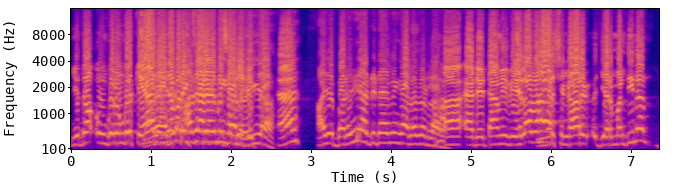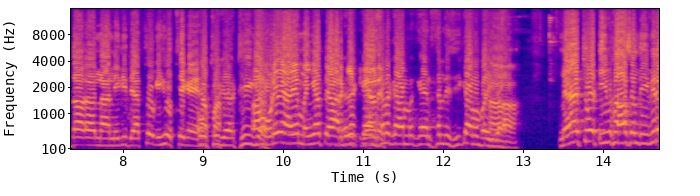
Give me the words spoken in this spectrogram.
ਜਿੱਦਾਂ ਉਂਗਲ ਉਂਗਲ ਕਹਿ ਦਿੰਦਾ ਪਰ ਇੱਥੇ ਆ ਕੇ ਗੱਲ ਆ। ਹੈ? ਅੱਜ ਬਣੇ ਵੀ ਅੱਡ ਟਾਈਮਿੰਗ ਗੱਲ ਤੁਹਾਡੇ ਨਾਲ। ਹਾਂ ਐਡਿਟਾਂ ਵੀ ਵੇਖ ਲਾ ਬਾਹਰ ਸ਼ਿੰਗਾਰ ਜਰਮਨ ਦੀ ਨਾ ਨਾਨੀ ਦੀ ਡੈਥ ਹੋ ਗਈ ਉੱਥੇ ਗਏ ਉੱਥੇ ਆਪਾਂ। ਗਿਆ, ਠੀਕ ਹਾਂ, ਹੈ। ਹੁਣੇ ਆਏ ਮਈਆਂ ਤਿਆਰ ਕੀਤੀਆਂ ਨੇ। ਕੈਂਸਲ ਕੰਮ ਕੈਂਸਲ ਹੀ ਸੀ ਕੰਮ ਬਾਈ ਦਾ। ਹਾਂ। ਮੈਂ ਝੋਟੀ ਵਿਖਾ ਸੰਦੀਪ ਵੀਰ।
